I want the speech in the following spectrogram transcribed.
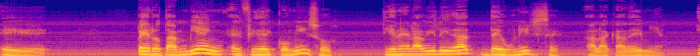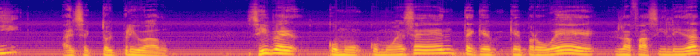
Eh, pero también el fideicomiso tiene la habilidad de unirse a la academia y al sector privado. Sirve como, como ese ente que, que provee la facilidad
